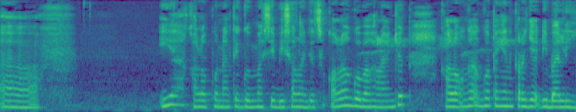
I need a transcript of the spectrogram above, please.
uh, iya kalaupun nanti gue masih bisa lanjut sekolah gue bakal lanjut. Kalau enggak gue pengen kerja di Bali.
